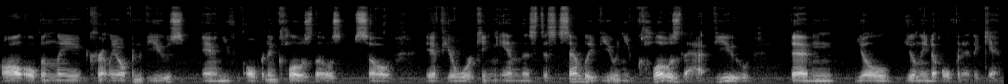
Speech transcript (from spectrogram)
all openly, currently open views, and you can open and close those. So if you're working in this disassembly view and you close that view, then you'll you'll need to open it again,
